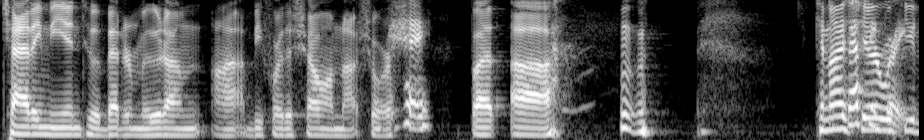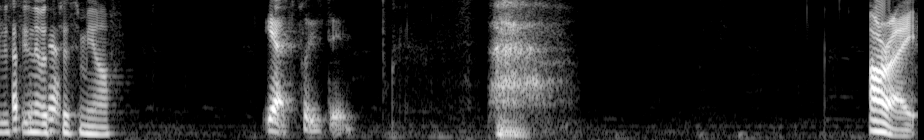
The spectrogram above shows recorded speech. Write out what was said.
chatting me into a better mood on uh, before the show. I'm not sure, Okay. but uh, can I share with you the thing that was pissing me off? Yes, please do. All right,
